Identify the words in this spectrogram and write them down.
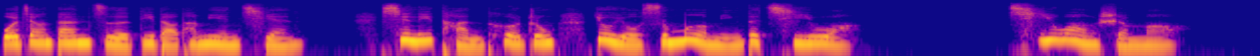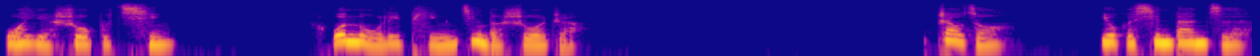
我将单子递到他面前，心里忐忑中又有丝莫名的期望。期望什么，我也说不清。我努力平静的说着：“赵总，有个新单子，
